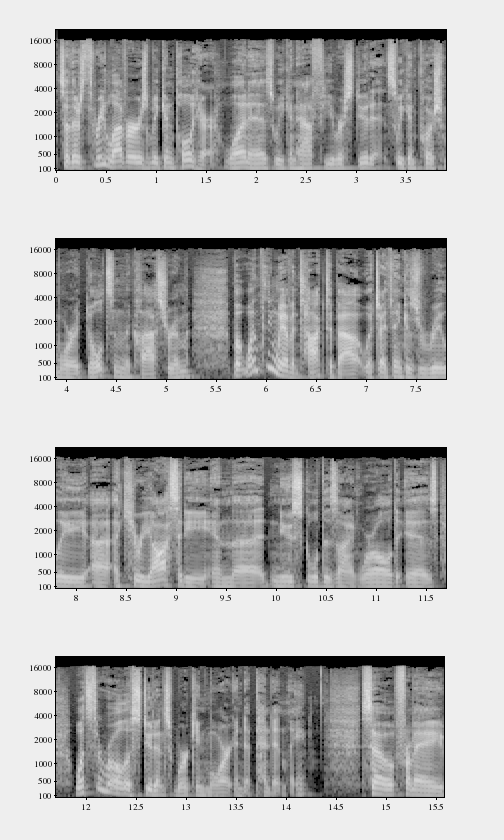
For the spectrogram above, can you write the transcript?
So there's three levers we can pull here. One is we can have fewer students. We can push more adults in the classroom. But one thing we haven't talked about, which I think is really uh, a curiosity in the new school design world, is what's the role of students working more independently? So from a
